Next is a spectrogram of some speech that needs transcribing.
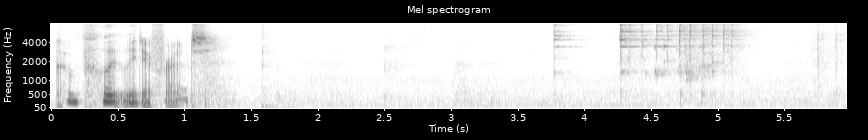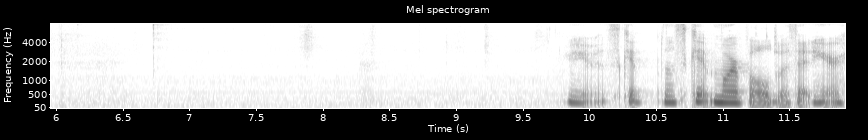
completely different. Here, let's get let's get more bold with it here.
